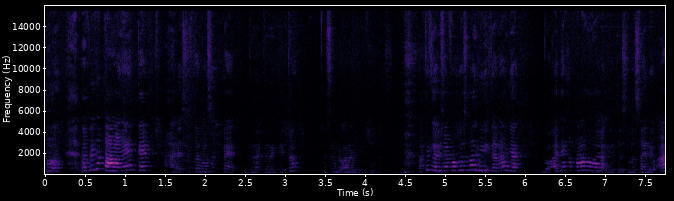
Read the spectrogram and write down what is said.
Tapi ketawanya kayak ada suster masuk kayak gerak-gerak gitu langsung doa lagi. Tapi nggak bisa fokus lagi karena udah doanya ketawa gitu selesai doa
